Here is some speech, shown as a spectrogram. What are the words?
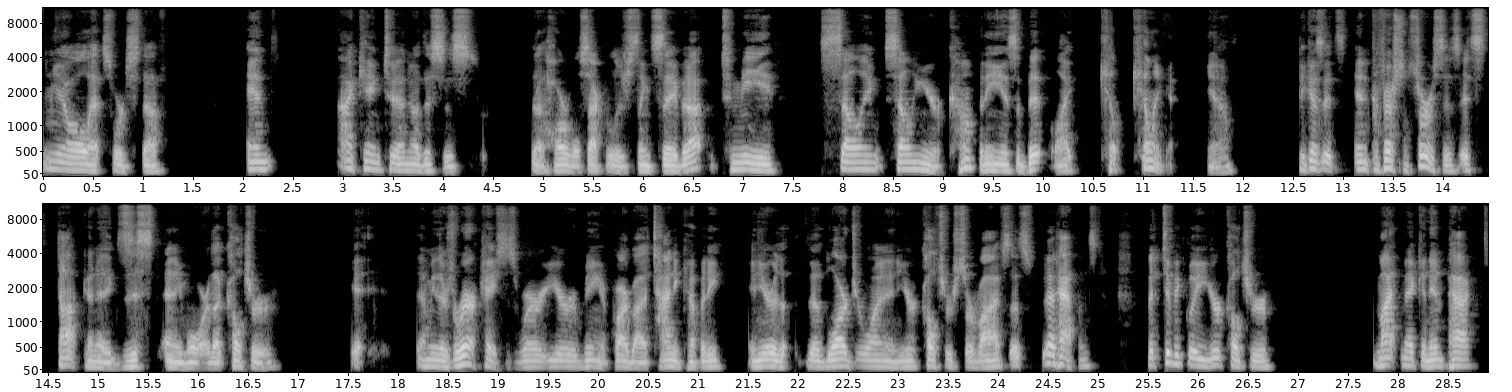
you know, all that sort of stuff. And I came to, I know this is the horrible sacrilegious thing to say, but I, to me, selling selling your company is a bit like kill, killing it, you know, because it's in professional services, it's not going to exist anymore. The culture, it, I mean, there's rare cases where you're being acquired by a tiny company and you're the, the larger one and your culture survives. That's that happens, but typically your culture might make an impact,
